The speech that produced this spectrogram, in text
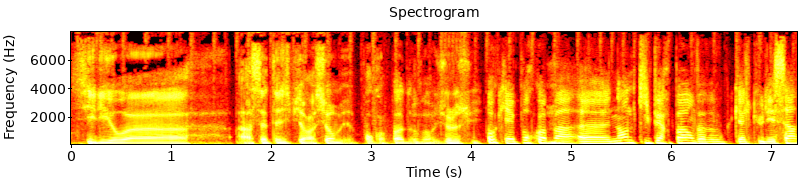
si a, a cette inspiration, mais pourquoi pas, donc je le suis. Ok, pourquoi pas. Euh, Nantes qui perd pas, on va vous calculer ça.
